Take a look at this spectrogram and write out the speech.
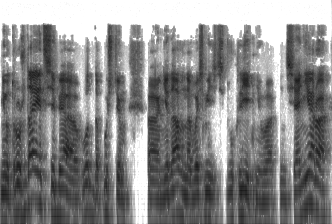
не утруждает себя. Вот, допустим, э, недавно 82-летнего пенсионера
